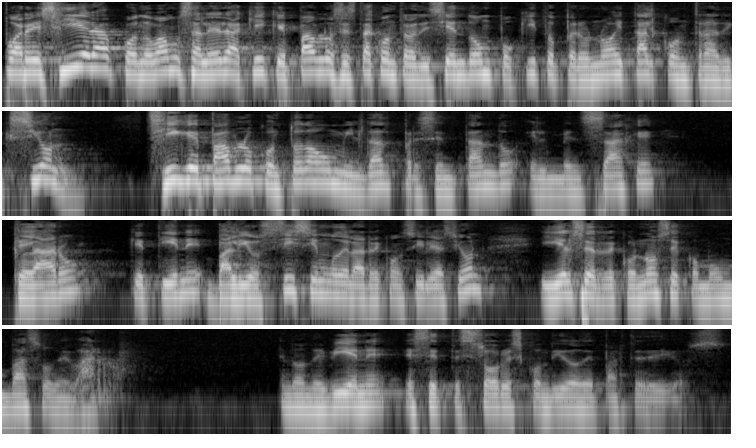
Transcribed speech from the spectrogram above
pareciera cuando vamos a leer aquí que Pablo se está contradiciendo un poquito, pero no hay tal contradicción. Sigue Pablo con toda humildad presentando el mensaje claro que tiene, valiosísimo de la reconciliación, y él se reconoce como un vaso de barro, en donde viene ese tesoro escondido de parte de Dios.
